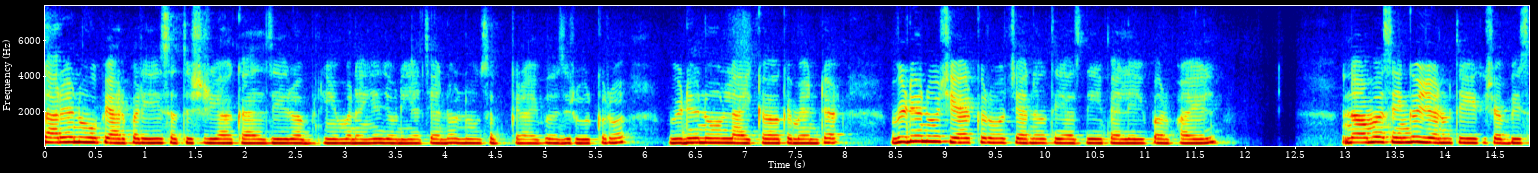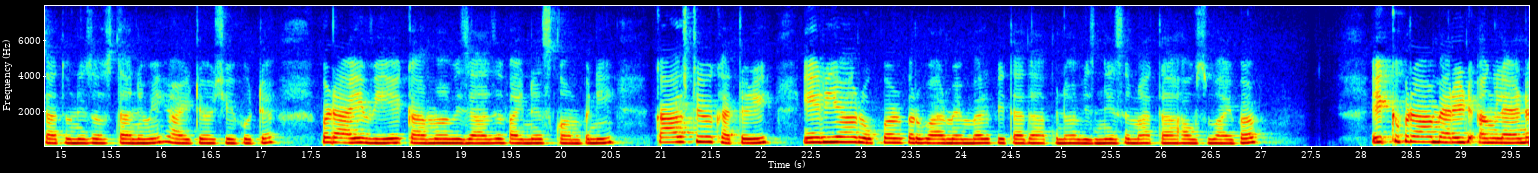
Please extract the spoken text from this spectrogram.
ਸਾਰਿਆਂ ਨੂੰ ਪਿਆਰ ਭਰੀ ਸਤਿ ਸ਼੍ਰੀ ਅਕਾਲ ਜੀ। ਰੱਬ ਨੇ ਬਣਾਈਆਂ ਜੋੜੀਆਂ ਚੈਨਲ ਨੂੰ ਸਬਸਕ੍ਰਾਈਬ ਜ਼ਰੂਰ ਕਰੋ। ਵੀਡੀਓ ਨੂੰ ਲਾਈਕ ਕਮੈਂਟ ਵੀਡੀਓ ਨੂੰ ਸ਼ੇਅਰ ਕਰੋ। ਚੈਨਲ ਤੇ ਅੱਜ ਦੀ ਪਹਿਲੀ ਪ੍ਰੋਫਾਈਲ ਨਾਮਾ ਸਿੰਘ, ਜਨਮ ਤਰੀਕ 26/7/1997 ਹਾਈਟ 6 ਫੁੱਟ, ਪੜ੍ਹਾਈ ਬੀਏ ਕੰਮ, ਵਿਜ਼ਾਜ finance company caste Khatri area Ropar, ਪਰਿਵਾਰ ਮੈਂਬਰ, ਪਿਤਾ ਦਾ ਆਪਣਾ ਬਿਜ਼ਨਸ ਮਾਤਾ ਹਾਊਸਵਾਈਫ ਇੱਕ ਭਰਾ ਮੈਰਿਡ ਇੰਗਲੈਂਡ,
